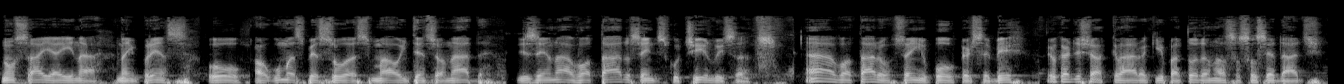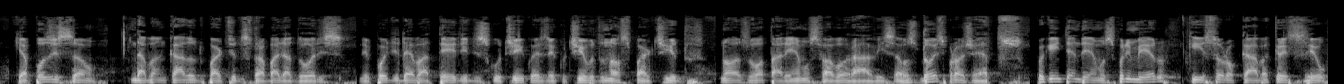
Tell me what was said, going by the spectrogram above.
não saia aí na, na imprensa ou algumas pessoas mal intencionadas dizendo, ah, votaram sem discutir, Luiz Santos. Ah, votaram sem o povo perceber. Eu quero deixar claro aqui para toda a nossa sociedade que a posição da bancada do Partido dos Trabalhadores, depois de debater e discutir com o executivo do nosso partido, nós votaremos favoráveis aos dois projetos, porque entendemos, primeiro, que Sorocaba cresceu.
